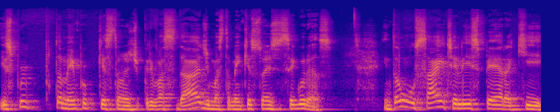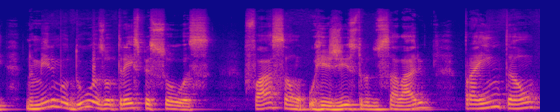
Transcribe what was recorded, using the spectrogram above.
Isso por, também por questões de privacidade, mas também questões de segurança. Então o site ele espera que no mínimo duas ou três pessoas façam o registro do salário para então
